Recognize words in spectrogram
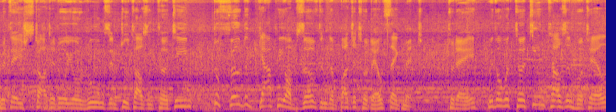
Ritesh started Oyo Rooms in 2013 to fill the gap he observed in the budget hotel segment. Today, with over 13,000 hotel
